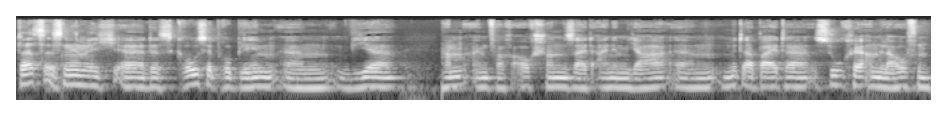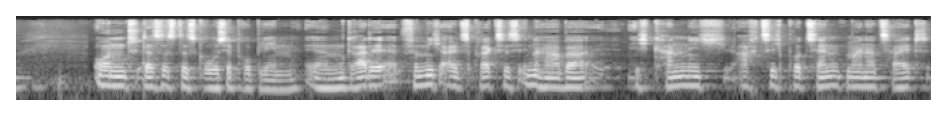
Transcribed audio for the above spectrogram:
Das ist nämlich äh, das große Problem. Ähm, wir haben einfach auch schon seit einem Jahr ähm, Mitarbeitersuche am Laufen. Und das ist das große Problem. Ähm, gerade für mich als Praxisinhaber ich kann nicht 80 Prozent meiner Zeit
